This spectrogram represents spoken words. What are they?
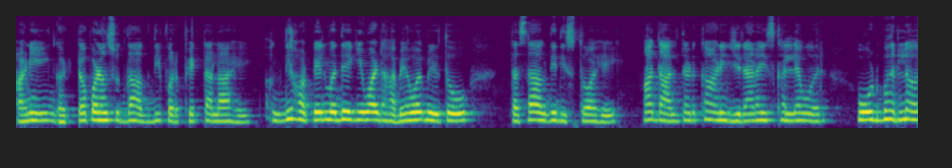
आणि घट्टपणासुद्धा अगदी परफेक्ट आला आहे. अगदी हॉटेलमध्ये किंवा ढाब्यावर मिळतो तसा अगदी दिसतो आहे. हा दाल तडका आणि जिरा राईस खाल्ल्यावर पोट भरलं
